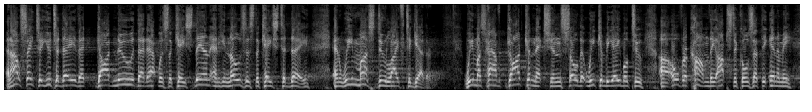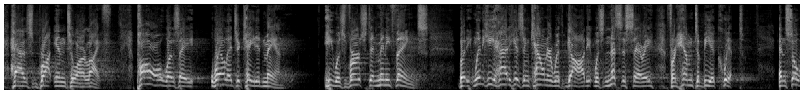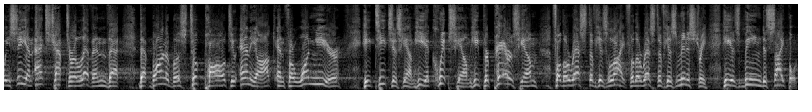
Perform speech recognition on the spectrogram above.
And I'll say to you today that God knew that that was the case then, and He knows it's the case today. And we must do life together. We must have God connections so that we can be able to uh, overcome the obstacles that the enemy has brought into our life. Paul was a well educated man, he was versed in many things. But when he had his encounter with God, it was necessary for him to be equipped. And so we see in Acts chapter 11 that, that Barnabas took Paul to Antioch and for one year he teaches him, he equips him, he prepares him for the rest of his life, for the rest of his ministry. He is being discipled.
